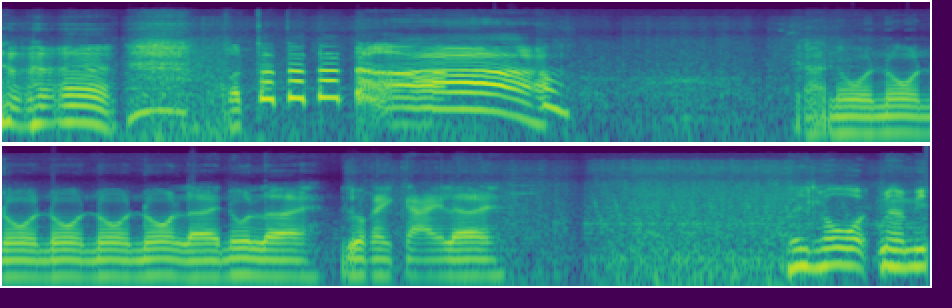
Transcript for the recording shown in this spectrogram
จ้าโอ้ตาตาตาตาอย่าโน่โน่โน่โน่โน่โน่เลยนู่นเลยดูไกลๆเลยเฮ้ยโล่มันมี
